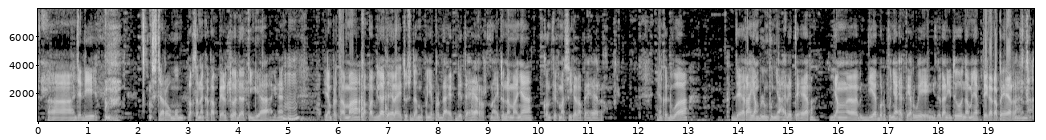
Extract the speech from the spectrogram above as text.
Eh, jadi secara umum pelaksanaan KKPR itu ada tiga. Ya. Mm-mm. Yang pertama, apabila daerah itu sudah mempunyai perda RDTR, nah itu namanya konfirmasi KKPR. Yang kedua, daerah yang belum punya RDTR, yang eh, dia baru punya RTRW, gitu kan, itu namanya PKKPR. Nah,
